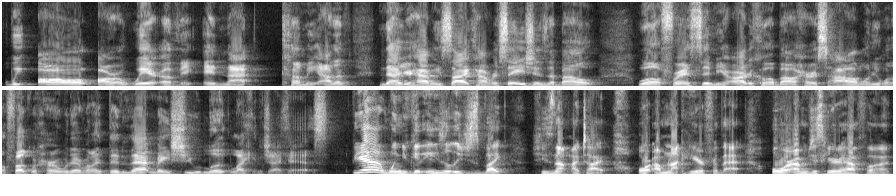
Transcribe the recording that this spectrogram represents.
we all are aware of it and not coming out of now you're having side conversations about well a friend sent me an article about her so I don't want to fuck with her whatever like then that makes you look like a jackass Yeah, when you can easily just like, she's not my type, or I'm not here for that, or I'm just here to have fun,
